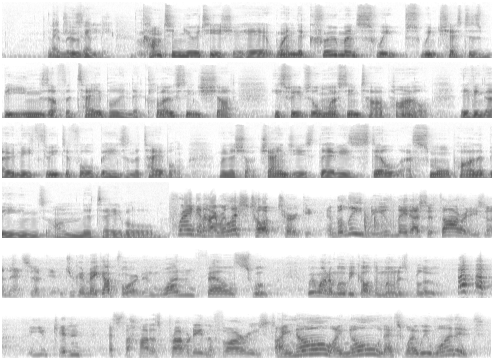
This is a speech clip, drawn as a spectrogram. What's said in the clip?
1970. movie. Continuity issue here. When the crewman sweeps Winchester's beans off the table in the close in shot, he sweeps almost the entire pile, leaving only three to four beans on the table. When the shot changes, there is still a small pile of beans on the table. Frankenheimer, let's talk turkey. And believe me, you've made us authorities on that subject. But you can make up for it in one fell swoop. We want a movie called The Moon is Blue. Are you kidding? That's the hottest property in the Far East. I know, I know. That's why we want it.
